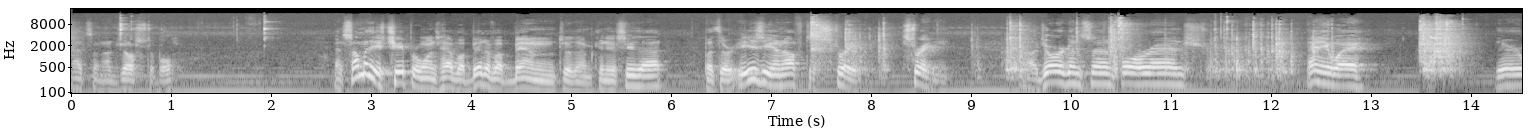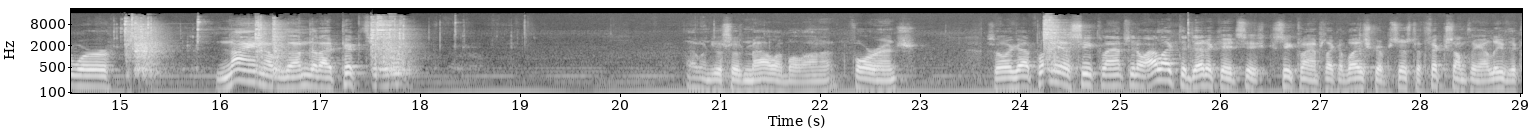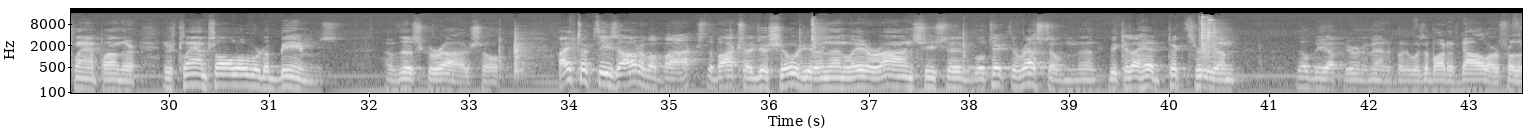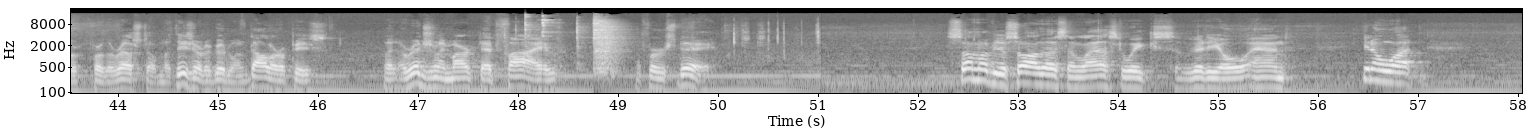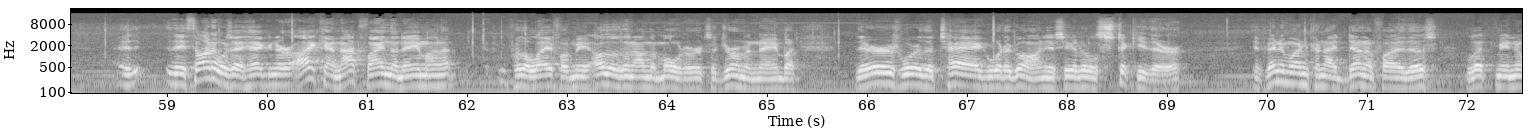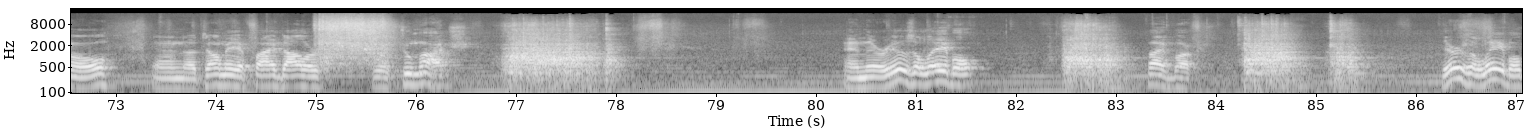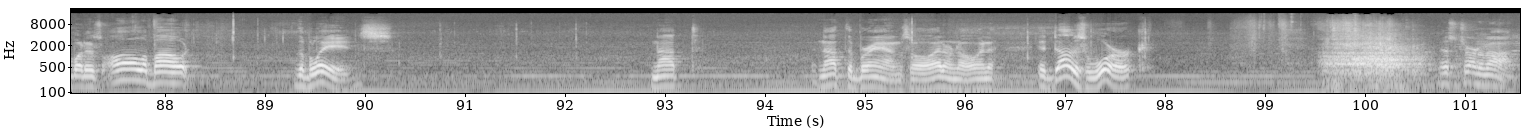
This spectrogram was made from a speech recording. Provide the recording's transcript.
That's an adjustable. And some of these cheaper ones have a bit of a bend to them. Can you see that? But they're easy enough to straight, straighten. Uh, Jorgensen, four inch. Anyway, there were nine of them that I picked through. That one just says malleable on it, four inch. So I got plenty of C-clamps. You know, I like to dedicate C-clamps like a vice grip just to fix something. I leave the clamp on there. There's clamps all over the beams of this garage. So I took these out of a box, the box I just showed you, and then later on she said, we'll take the rest of them because I had picked through them. They'll be up here in a minute, but it was about a dollar for the, for the rest of them. But these are the good ones, dollar a piece. But originally marked at five the first day. Some of you saw this in last week's video and you know what? It, they thought it was a Hegner. I cannot find the name on it for the life of me other than on the motor. It's a German name but there's where the tag would have gone. You see a little sticky there. If anyone can identify this, let me know and uh, tell me if $5 was too much. And there is a label Five bucks. There's a label, but it's all about the blades. Not, not the brand, so I don't know. And it, it does work. Let's turn it on.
